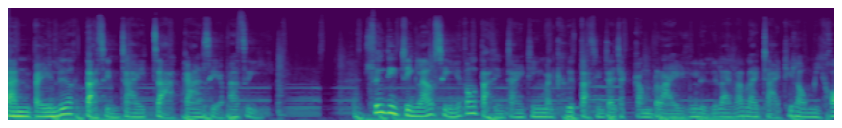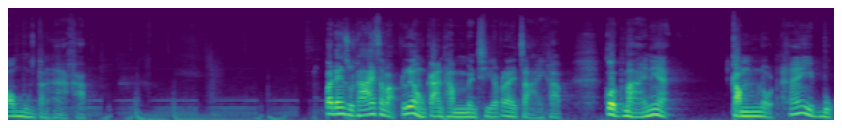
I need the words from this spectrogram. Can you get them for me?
ดันไปเลือกตัดสินใจจากการเสียภาษี ซึ่งจริง ๆ แล้วสิ่งที่ต้องตัดสินใจจริงมันคือตัดสินใจจากกำไร หรือรายรับรายจ่ายที่เรามีข้อมูลต่างหากครับ ประเด็นสุดท้ายสำหรับเรื่องของการทำบัญชีรับรายจ่ายครับ กฎหมายเนี่ยกำหนดให้บุค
